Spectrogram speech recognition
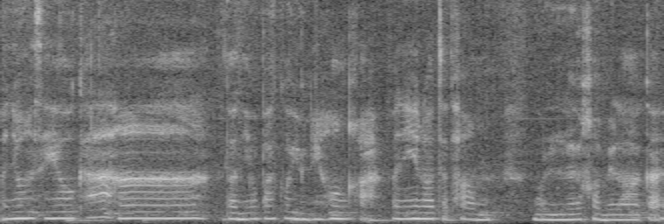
อันยองเซโอค่ะตอนนี้ป้าก็อยู่ในห้องค่ะ วันนี้เราจะทำหมดเลยคาเมล่ากัน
